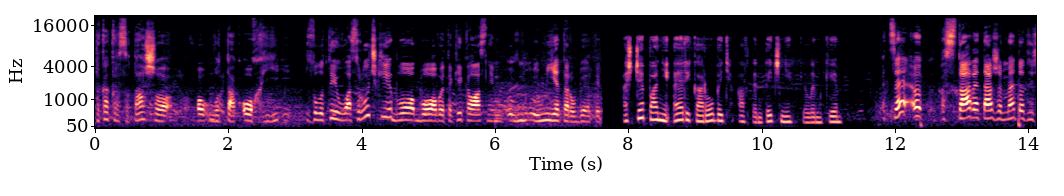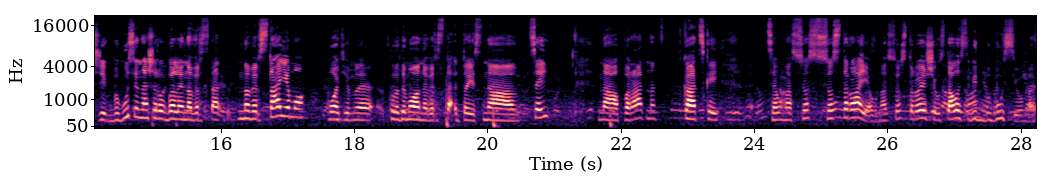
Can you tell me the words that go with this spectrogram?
така красота, що о, от так, ох, золоті у вас ручки, бо, бо ви такі класні вмієте робити. А ще пані Еріка робить автентичні килимки. Це е, старий та же метод, як бабусі наші робили, наверста... наверстаємо, потім е, кладемо на верста... тобто на цей на апарат на ткацький. Це у нас все, все старе, у нас все старе, що сталося від бабусі. У нас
